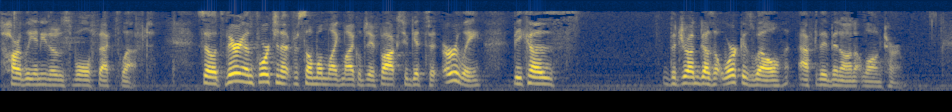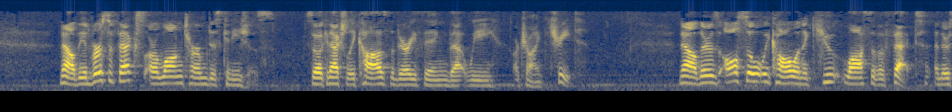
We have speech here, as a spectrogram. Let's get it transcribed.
hardly any noticeable effect left. So it's very unfortunate for someone like Michael J. Fox who gets it early because the drug doesn't work as well after they've been on it long term. Now, the adverse effects are long term dyskinesias. So it can actually cause the very thing that we are trying to treat. Now, there's also what we call an acute loss of effect, and there's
